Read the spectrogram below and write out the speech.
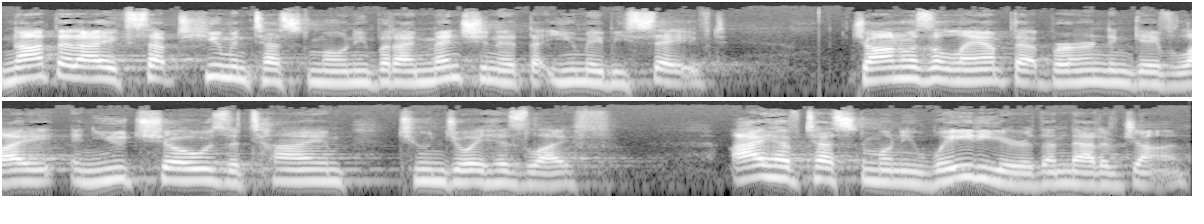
Not that I accept human testimony, but I mention it that you may be saved. John was a lamp that burned and gave light, and you chose a time to enjoy his life. I have testimony weightier than that of John,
